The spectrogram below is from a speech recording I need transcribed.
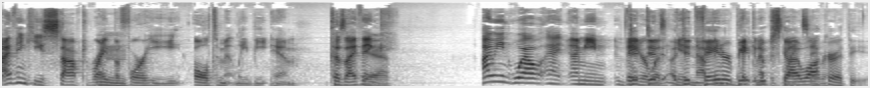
I think he stopped right before he ultimately beat him. Because I think, Yeah. I mean, well, I, I mean, Vader did, did, wasn't did getting up vader and beat luke up his skywalker lightsaber. at the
